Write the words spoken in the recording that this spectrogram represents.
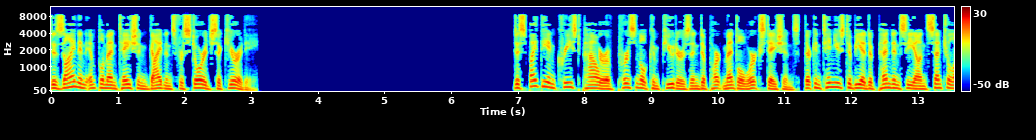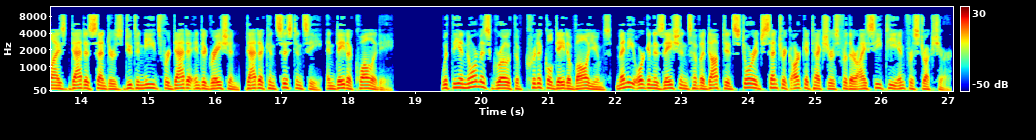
Design and implementation guidance for storage security. Despite the increased power of personal computers and departmental workstations, there continues to be a dependency on centralized data centers due to needs for data integration, data consistency, and data quality. With the enormous growth of critical data volumes, many organizations have adopted storage-centric architectures for their ICT infrastructure.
